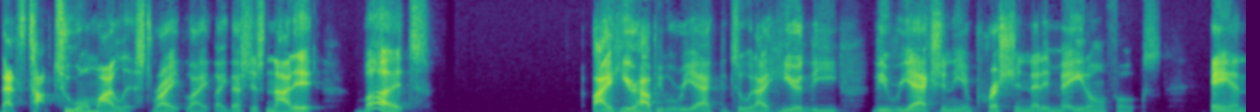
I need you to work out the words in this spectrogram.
that's top two on my list, right? Like, like that's just not it. But I hear how people reacted to it. I hear the the reaction, the impression that it made on folks. And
